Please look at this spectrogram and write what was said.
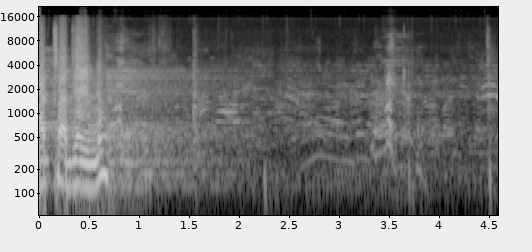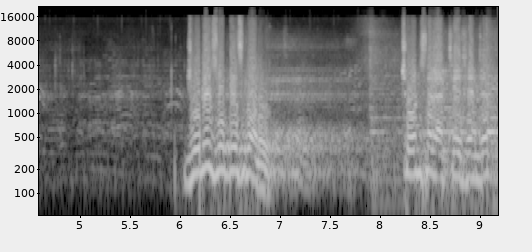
ఆట స్టార్ట్ చేయండి. జూనియర్ సతీష్ గారు చూడండి సార్ అది చేసేయండి సార్.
